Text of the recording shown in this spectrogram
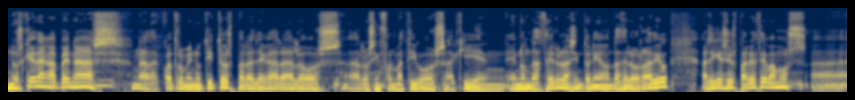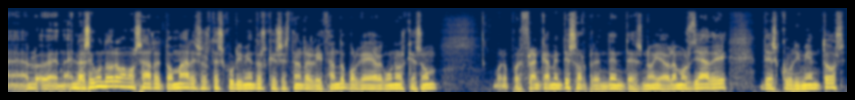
Nos quedan apenas, nada, cuatro minutitos para llegar a los, a los informativos aquí en, en Onda Cero, en la sintonía de Onda Cero Radio. Así que si os parece, vamos en la segunda hora vamos a retomar esos descubrimientos que se están realizando porque hay algunos que son, bueno, pues francamente sorprendentes, ¿no? Y hablamos ya de descubrimientos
